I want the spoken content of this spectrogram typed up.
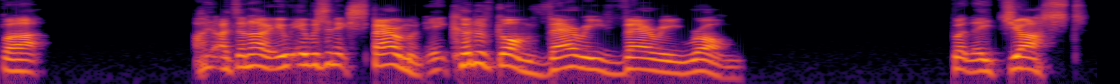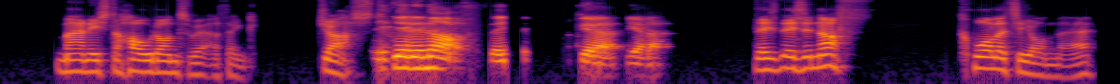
but I, I don't know. It, it was an experiment. It could have gone very very wrong, but they just managed to hold on to it. I think just they did enough. They, yeah, yeah. There's there's enough quality on there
